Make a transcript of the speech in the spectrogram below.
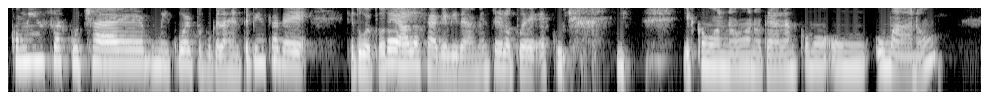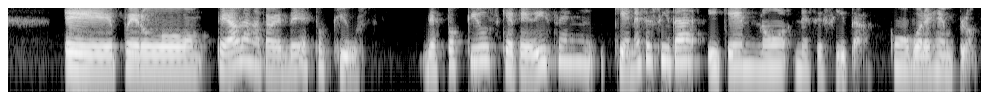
comienzo a escuchar mi cuerpo? Porque la gente piensa que que tu cuerpo te habla, o sea, que literalmente lo puedes escuchar. y es como, no, no te hablan como un humano, eh, pero te hablan a través de estos cues, de estos cues que te dicen qué necesitas y qué no necesitas. Como por ejemplo,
